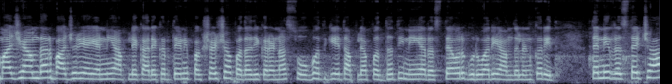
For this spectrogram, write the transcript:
माजी आमदार बाजोरिया यांनी आपले कार्यकर्ते आणि पक्षाच्या पदाधिकाऱ्यांना सोबत घेत आपल्या पद्धतीने या रस्त्यावर गुरुवारी आंदोलन करीत त्यांनी रस्त्याच्या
